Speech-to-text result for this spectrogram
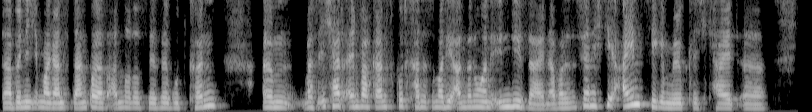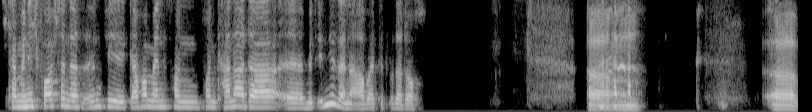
da bin ich immer ganz dankbar, dass andere das sehr, sehr gut können. Ähm, was ich halt einfach ganz gut kann, ist immer die Anwendung an InDesign. Aber das ist ja nicht die einzige Möglichkeit. Äh, ich kann mir nicht vorstellen, dass irgendwie Government von, von Kanada äh, mit InDesign arbeitet, oder doch? Ähm, äh,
